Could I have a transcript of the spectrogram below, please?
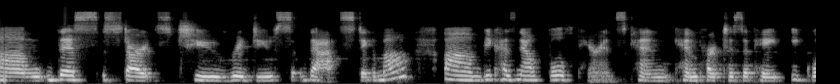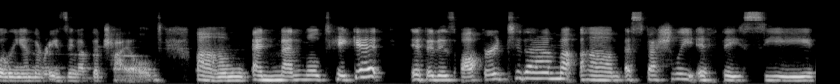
Um, this starts to reduce that stigma um, because now both parents can can participate equally in the raising of the child, um, and men will take it if it is offered to them, um, especially if they see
